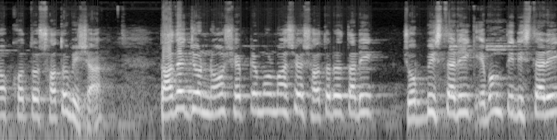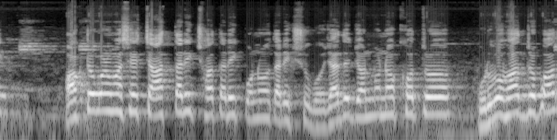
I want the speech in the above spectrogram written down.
নক্ষত্র শতবিশা, তাদের জন্য সেপ্টেম্বর মাসের সতেরো তারিখ, চব্বিশ তারিখ এবং তিরিশ তারিখ অক্টোবর মাসের চার তারিখ, ছ তারিখ, পনেরো তারিখ শুভ। যাদের জন্ম নক্ষত্র পূর্ব ভাদ্রপদ,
